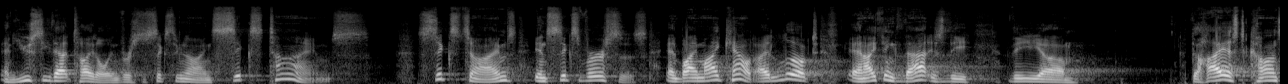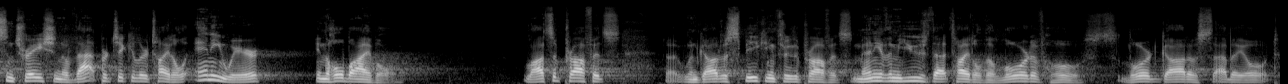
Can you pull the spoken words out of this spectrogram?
And you see that title in verses 6 through 9 six times. Six times in six verses. And by my count, I looked, and I think that is the the um, The highest concentration of that particular title anywhere in the whole Bible. Lots of prophets, uh, when God was speaking through the prophets, many of them used that title, the Lord of hosts, Lord God of Sabaoth.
